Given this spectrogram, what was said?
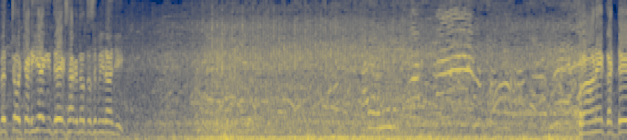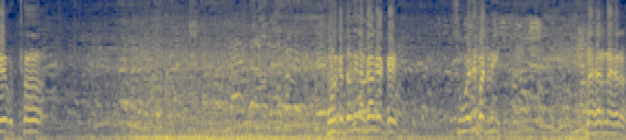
ਵਿੱਚੋਂ ਚੜੀ ਹੈਗੀ ਦੇਖ ਸਕਦੇ ਹੋ ਤਸਵੀਰਾਂ ਜੀ? ਪੁਰਾਣੇ ਗੱਡੇ ਉੱਠ। ਹੁਣ ਕਿੱਧਰ ਦੀ ਲੰਘਾਂਗੇ ਅੱਗੇ? ਸੂਏ ਦੀ ਪਟੜੀ। ਨਹਿਰ ਨਹਿਰ।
